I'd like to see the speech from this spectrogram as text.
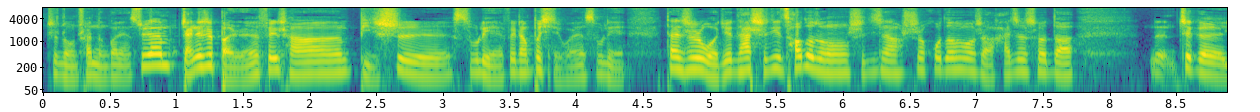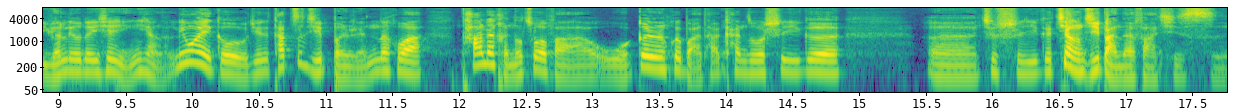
这种传统观念，虽然蒋介石本人非常鄙视苏联，非常不喜欢苏联，但是我觉得他实际操作中，实际上是或多或少还是受到那这个源流的一些影响的。另外一个，我觉得他自己本人的话，他的很多做法，我个人会把它看作是一个，呃，就是一个降级版的法西斯，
